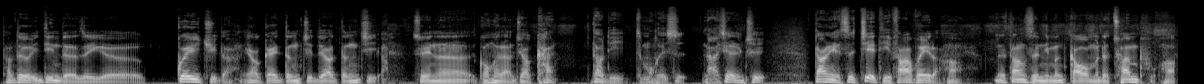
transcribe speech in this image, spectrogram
它都有一定的这个规矩的，要该登记都要登记啊。所以呢，共和党就要看。到底怎么回事？哪些人去？当然也是借题发挥了哈。那当时你们搞我们的川普哈，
